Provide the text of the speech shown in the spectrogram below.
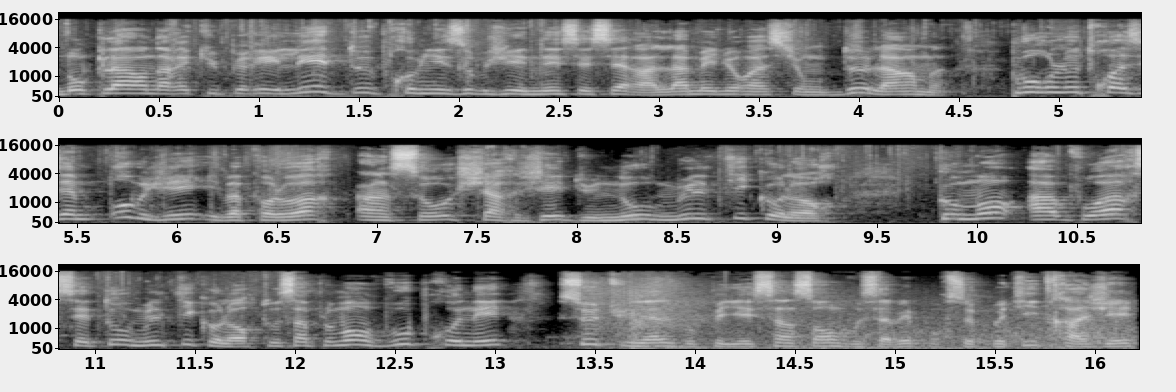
Donc là, on a récupéré les deux premiers objets nécessaires à l'amélioration de l'arme. Pour le troisième objet, il va falloir un seau chargé d'une eau multicolore. Comment avoir cette eau multicolore? Tout simplement, vous prenez ce tunnel, vous payez 500, vous savez, pour ce petit trajet.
